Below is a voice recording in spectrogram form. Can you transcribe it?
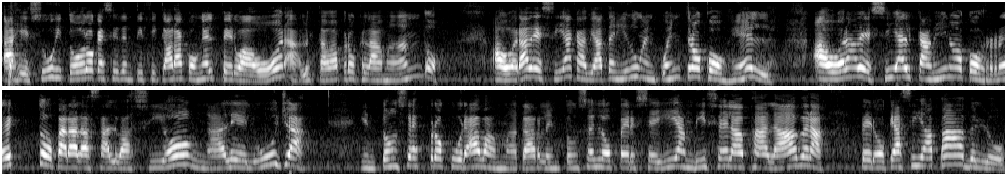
a Jesús y todo lo que se identificara con él, pero ahora lo estaba proclamando. Ahora decía que había tenido un encuentro con él. Ahora decía el camino correcto para la salvación. Aleluya. Entonces procuraban matarle, entonces lo perseguían, dice la palabra. Pero ¿qué hacía Pablo?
